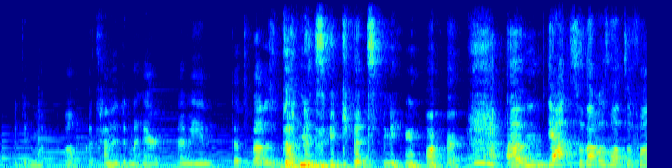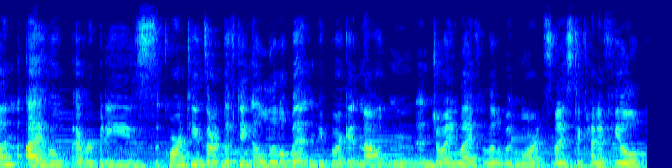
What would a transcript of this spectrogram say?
I did my, well, I kind of did my hair. I mean, that's about as done as it gets anymore. Um, yeah, so that was lots of fun. I hope everybody's quarantines are lifting a little bit and people are getting out and enjoying life a little bit more. It's nice to kind of feel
